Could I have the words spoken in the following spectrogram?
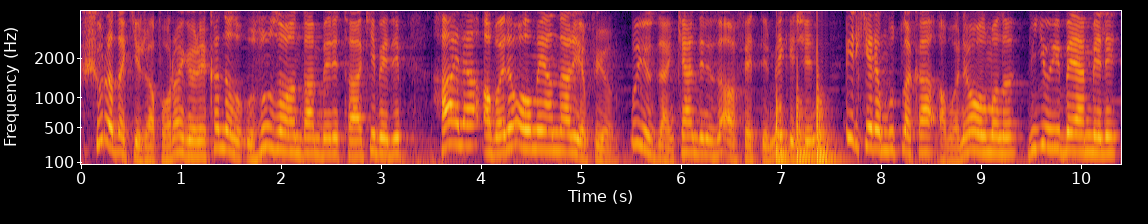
şuradaki rapora göre kanalı uzun zamandan beri takip edip hala abone olmayanlar yapıyor. Bu yüzden kendinizi affettirmek için bir kere mutlaka abone olmalı, videoyu beğenmeli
